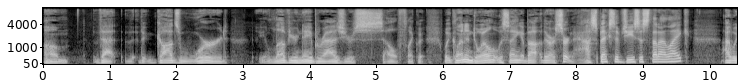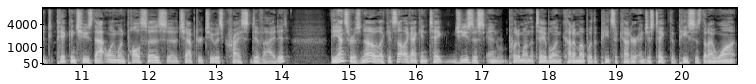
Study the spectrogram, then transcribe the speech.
um, that, that God's word. Love your neighbor as yourself. Like what, what Glennon Doyle was saying about there are certain aspects of Jesus that I like. I would pick and choose that one when Paul says, uh, chapter two, is Christ divided? The answer is no. Like, it's not like I can take Jesus and put him on the table and cut him up with a pizza cutter and just take the pieces that I want,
